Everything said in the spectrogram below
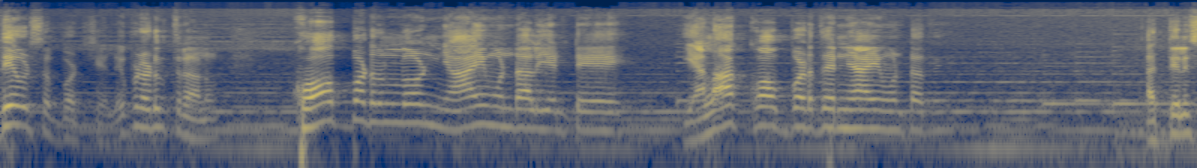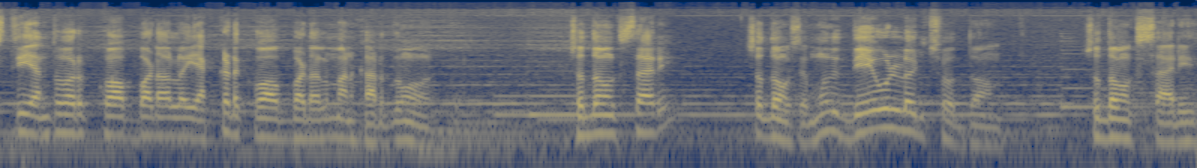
దేవుడు సపోర్ట్ చేయాలి. ఇప్పుడు అడుగుతున్నాను. కోపడంలో న్యాయం ఉండాలి అంటే ఎలా కోపపడితే న్యాయం ఉంటుంది? అది తెలిస్తే ఎంతవరకు కోపపడాలో ఎక్కడ కోపపడాలో మనకు అర్థం అవుతుంది. చూద్దాం ఒకసారి. చూద్దాం ఒకసారి. ముందు దేవుళ్ళని చూద్దాం. చూద్దాం ఒకసారి.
